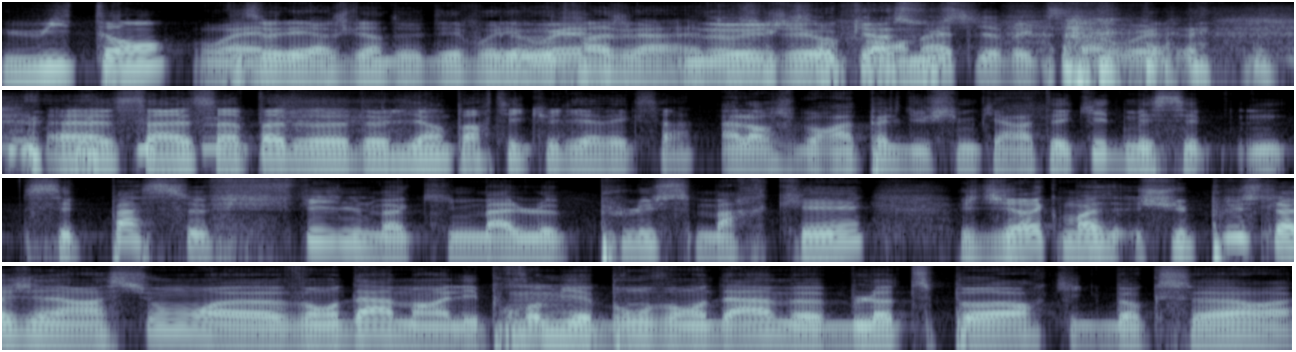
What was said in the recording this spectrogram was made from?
8 ans. Désolé, hein, je viens de dévoiler votre âge. J'ai aucun souci avec ça. euh, ça n'a pas de, lien particulier avec ça Alors, je me rappelle du film Karate Kid, mais c'est c'est pas ce film qui m'a le plus marqué. Je dirais que moi, je suis plus la génération euh, Van hein, les premiers mm. bons Van Damme, Bloodsport, Kickboxer.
